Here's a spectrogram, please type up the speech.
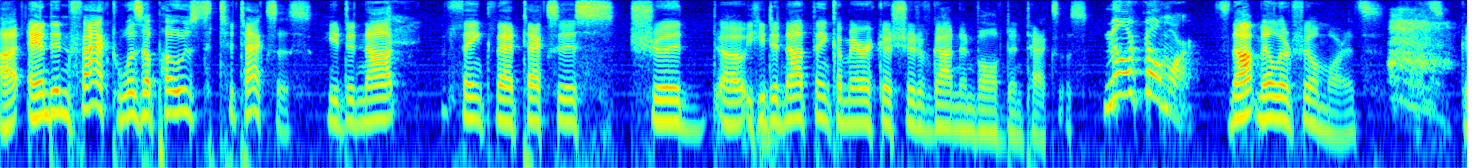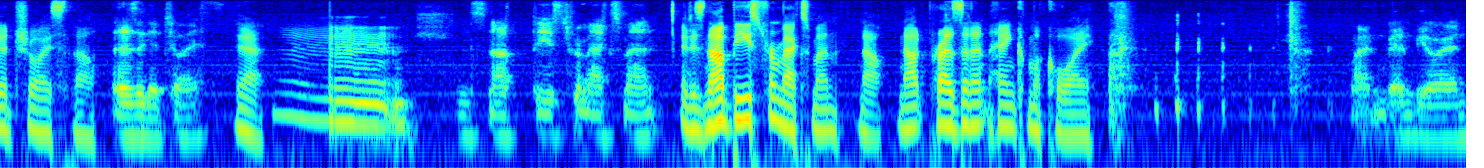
uh, and in fact was opposed to Texas. He did not think that Texas should. Uh, he did not think America should have gotten involved in Texas. Millard Fillmore. It's not Millard Fillmore. It's, it's a good choice though. That is a good choice. Yeah, Hmm. It's not Beast from X Men. it is not Beast from X Men. No, not President Hank McCoy. Martin Van Buren.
